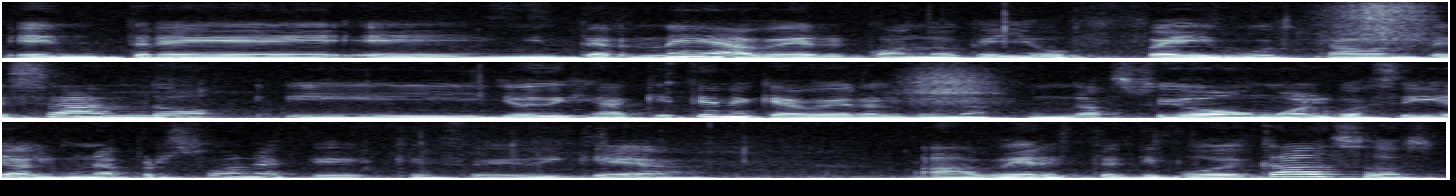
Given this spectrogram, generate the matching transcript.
Entré en internet a ver cuando aquello Facebook estaba empezando y yo dije, aquí tiene que haber alguna fundación o algo así, alguna persona que, que se dedique a, a ver este tipo de casos.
